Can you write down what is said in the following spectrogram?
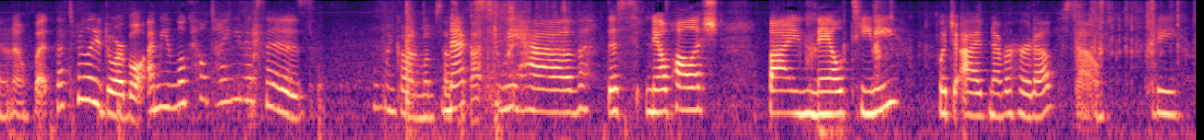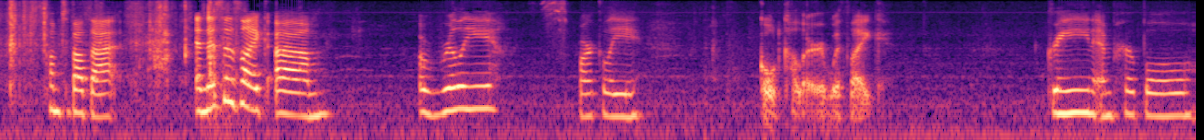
I don't know, but that's really adorable. I mean, look how tiny this is. Oh my god, I'm obsessed Next, we have this nail polish by Nailtini, which I've never heard of, so pretty pumped about that. And this is like um, a really sparkly gold color with like green and purple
